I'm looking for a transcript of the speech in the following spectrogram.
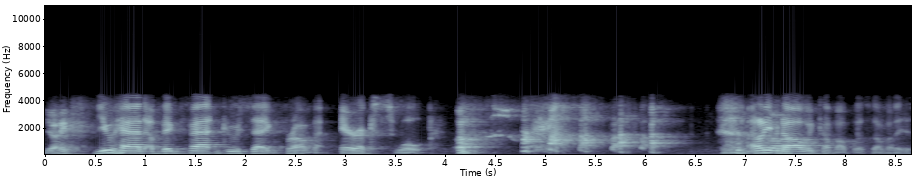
Yikes. You had a big fat goose egg from Erik Swoope. I don't even know how we come up with some of these.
